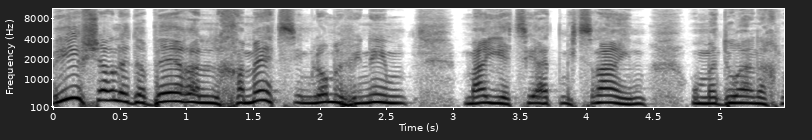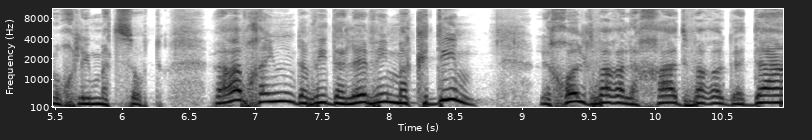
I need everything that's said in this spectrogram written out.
ואי אפשר לדבר על חמץ אם לא מבינים מהי יציאת מצרים ומדוע אנחנו אוכלים מצות. והרב חיים דוד הלוי מקדים לכל דבר הלכה, דבר אגדה,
